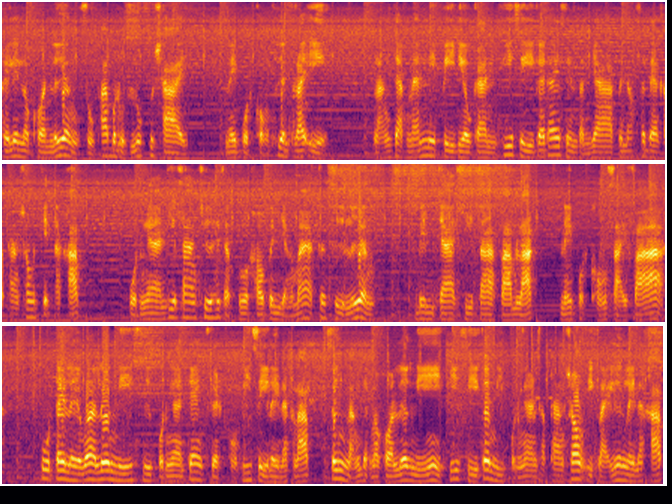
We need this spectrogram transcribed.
ให้เล่นละครเรื่องสุภาพบุรุษลูกผู้ชาย ในบทของเพื่อนพระเอก หลังจากนั้นในปีเดียวกันพี่ซีก็ได้เซ็นสัญญาเป็นนักแสดงกับทางช่องเจ็ดนะครับ ผลงานที่สร้างชื่อให้กับตัวเขาเป็นอย่างมากก็คือเรื่องเบนจาคีตาฟาร์มรัก ในบทของสายฟ้า พูดได้เลยว่าเรื่องนี้คือผลงานแจ้งเกิดของพี่ซีเลยนะครับ ซึ่งหลังจากละครเรื่องนี้พี่ซีก็มีผลงานกับทางช่องอีกหลายเรื่องเลยนะครับ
